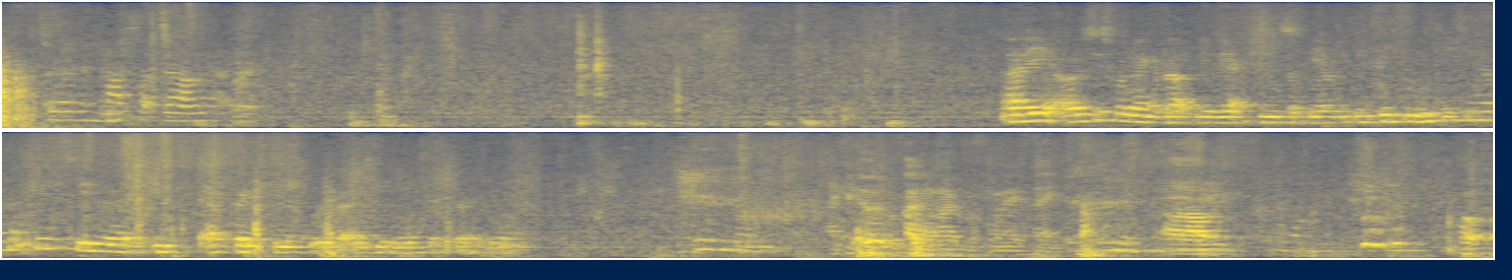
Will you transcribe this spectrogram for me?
So I'm going to pass that down. Uh, yeah, I was just wondering about the reactions of the LGBT communities in your country to uh, the approach people with LGBT and sexuality. I can do it without a microphone, I think. Um, well,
